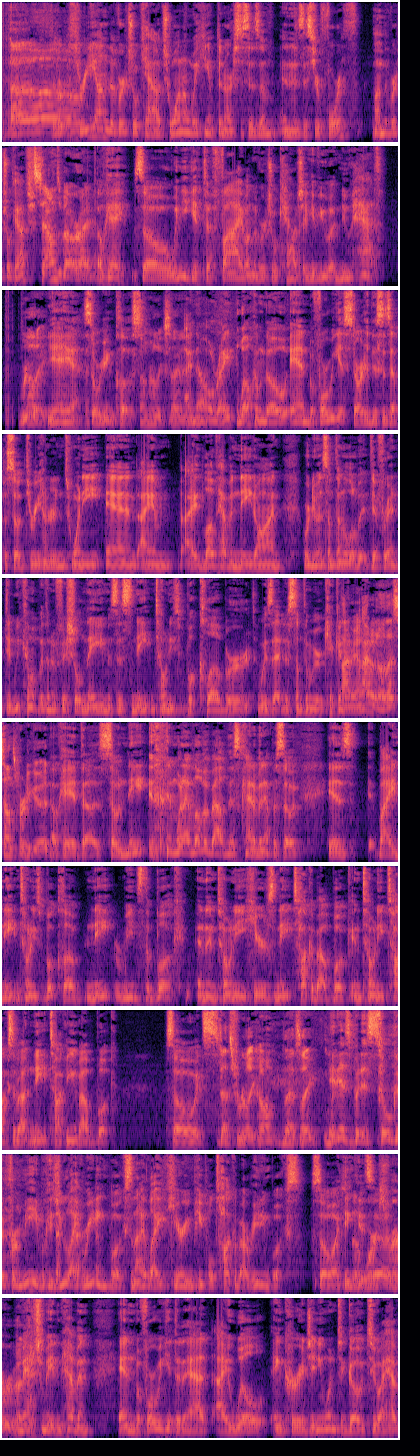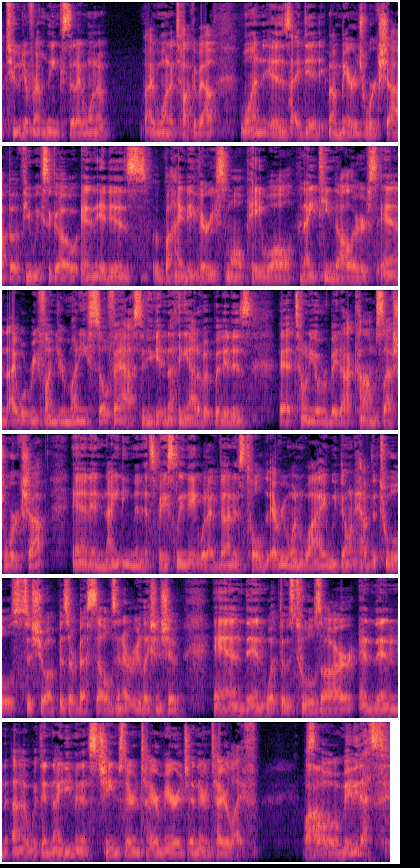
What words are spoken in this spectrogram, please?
Uh, Th- Three on the virtual couch, one on waking up to narcissism, and is this your fourth on the virtual couch? sounds about right. Okay, so when you get to five on the virtual couch, I give you a new hat. Really? Yeah, yeah. So we're getting close. I'm really excited. I know, right? Welcome though, and before we get started, this is episode 320, and I am I love having Nate on. We're doing something a little bit different. Did we come up with an official name? Is this Nate and Tony's book club, or was that just something we were kicking I, around? I don't know. That sounds pretty good. Okay, it does. So Nate, and what I love about this kind of an episode is by Nate and Tony's book club. Nate reads the book, and then Tony hears Nate talk about book, and Tony talks about Nate talking about book. So it's That's really cool. That's like it is, but it's so good for me because you like reading books and I like hearing people talk about reading books. So I think So it it's works a for everybody. match made in heaven. And before we get to that, I will encourage anyone to go to. I have two different links that I want to. I want to talk about. One is I did a marriage workshop a few weeks ago, and it is behind a very small paywall, nineteen dollars, and I will refund your money so fast if you get nothing out of it. But it is at tonyoverbay.com slash workshop. And in 90 minutes, basically, Nate, what I've done is told everyone why we don't have the tools to show up as our best selves in our relationship, and then what those tools are, and then uh, within 90 minutes, change their entire marriage and their entire life. So wow. maybe that's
